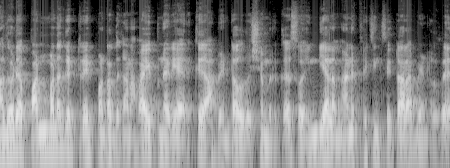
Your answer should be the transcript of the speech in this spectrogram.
அதோடய பன்மடங்கு ட்ரேட் பண்ணுறதுக்கான வாய்ப்பு நிறைய இருக்குது அப்படின்ற ஒரு விஷயம் இருக்குது ஸோ இந்தியாவில் மேனுஃபேக்சரிங் செக்டர் அப்படின்றது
